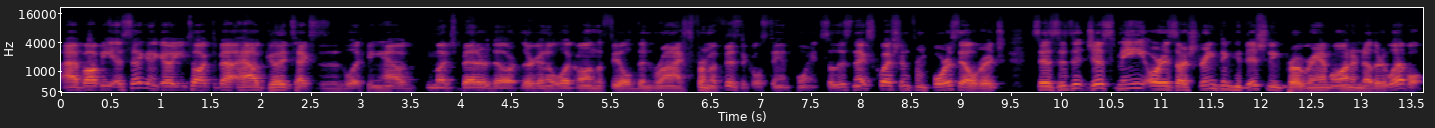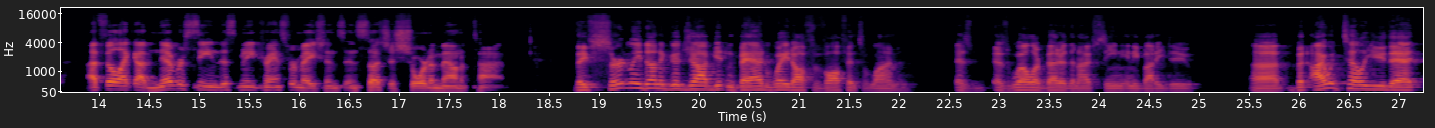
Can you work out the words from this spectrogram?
Uh, Bobby, a second ago, you talked about how good Texas is looking, how much better they're, they're going to look on the field than Rice from a physical standpoint. So, this next question from Forrest Eldridge says Is it just me, or is our strength and conditioning program on another level? I feel like I've never seen this many transformations in such a short amount of time. They've certainly done a good job getting bad weight off of offensive linemen, as as well or better than I've seen anybody do. Uh, but I would tell you that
